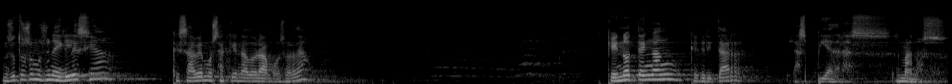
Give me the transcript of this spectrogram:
Nosotros somos una iglesia que sabemos a quién adoramos, ¿verdad? Que no tengan que gritar las piedras, hermanos.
